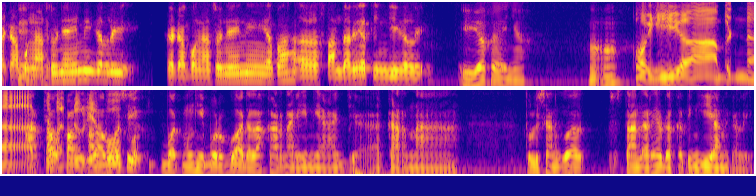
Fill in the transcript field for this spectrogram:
Kakak pengasuhnya ini kali. Kakak pengasuhnya ini apa eh, standarnya tinggi kali. Iya kayaknya. Heeh. Oh iya, benar. Atau kalau ya kalau gue Bobo. sih buat menghibur gue adalah karena ini aja, karena tulisan gue standarnya udah ketinggian kali.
